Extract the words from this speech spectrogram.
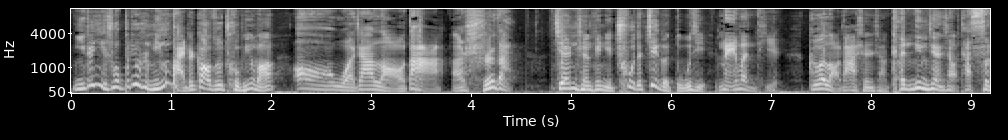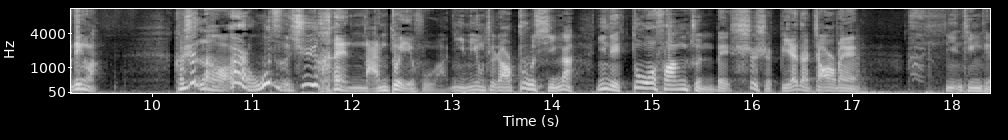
你这一说，不就是明摆着告诉楚平王，哦，我家老大啊，实在奸臣给你出的这个毒计没问题，搁老大身上肯定见效，他死定了。可是老二伍子胥很难对付啊，你们用这招不行啊，你得多方准备，试试别的招呗。您听听，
